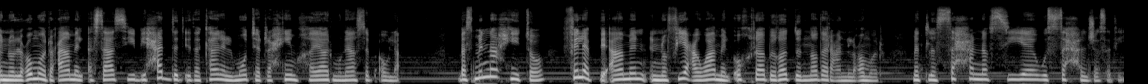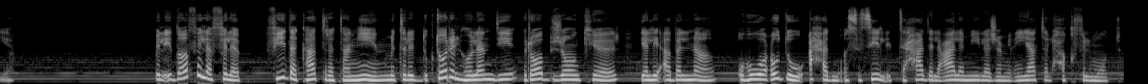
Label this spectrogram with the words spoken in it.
إنه العمر عامل أساسي بيحدد إذا كان الموت الرحيم خيار مناسب أو لا. بس من ناحيته فيليب بيآمن إنه في عوامل أخرى بغض النظر عن العمر مثل الصحة النفسية والصحة الجسدية. بالإضافة لفيليب في دكاترة تانيين مثل الدكتور الهولندي روب جون كير يلي قابلناه وهو عضو أحد مؤسسي الاتحاد العالمي لجمعيات الحق في الموت.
